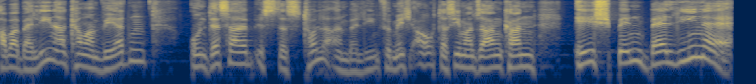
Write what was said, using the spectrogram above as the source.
Aber Berliner kann man werden. Und deshalb ist das Tolle an Berlin für mich auch, dass jemand sagen kann, ich bin Berliner.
